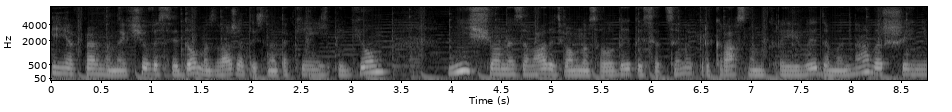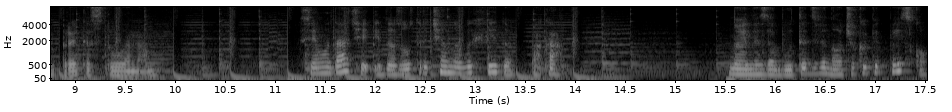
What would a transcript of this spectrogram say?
І я впевнена, якщо ви свідомо зважитесь на такий підйом, ніщо не завадить вам насолодитися цими прекрасними краєвидами на вершині Прекестулена. Всім удачі і до зустрічі в нових відео. Пока! Ну і не забудьте дзвіночок і підписку.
